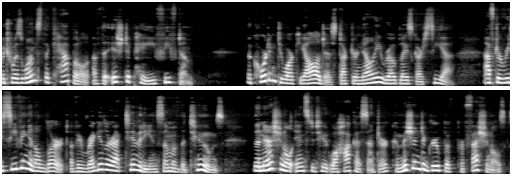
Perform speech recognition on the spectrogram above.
which was once the capital of the Ixtepeji fiefdom. According to archaeologist Dr. Nelly Robles Garcia, after receiving an alert of irregular activity in some of the tombs, the National Institute Oaxaca Center commissioned a group of professionals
